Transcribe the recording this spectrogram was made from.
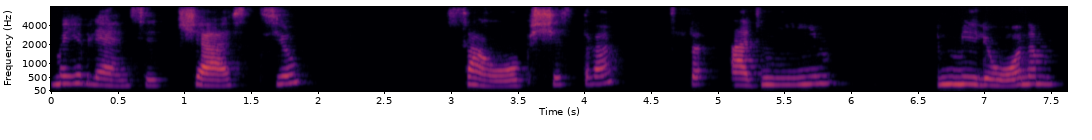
Мы являемся частью сообщества с одним миллионом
